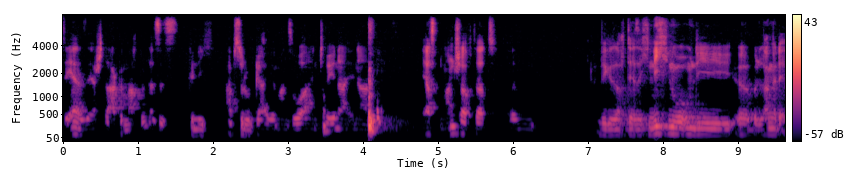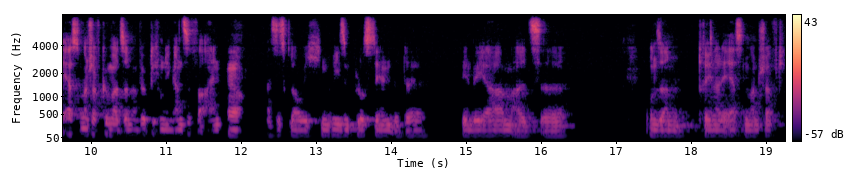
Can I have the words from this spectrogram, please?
sehr, sehr stark gemacht und das ist, finde ich, absolut geil, wenn man so einen Trainer in einer ersten Mannschaft hat. Ähm, wie gesagt, der sich nicht nur um die äh, Belange der ersten Mannschaft kümmert, sondern wirklich um den ganzen Verein. Ja. Das ist, glaube ich, ein Riesenplus, den, der, den wir hier haben als äh, unseren Trainer der ersten Mannschaft.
